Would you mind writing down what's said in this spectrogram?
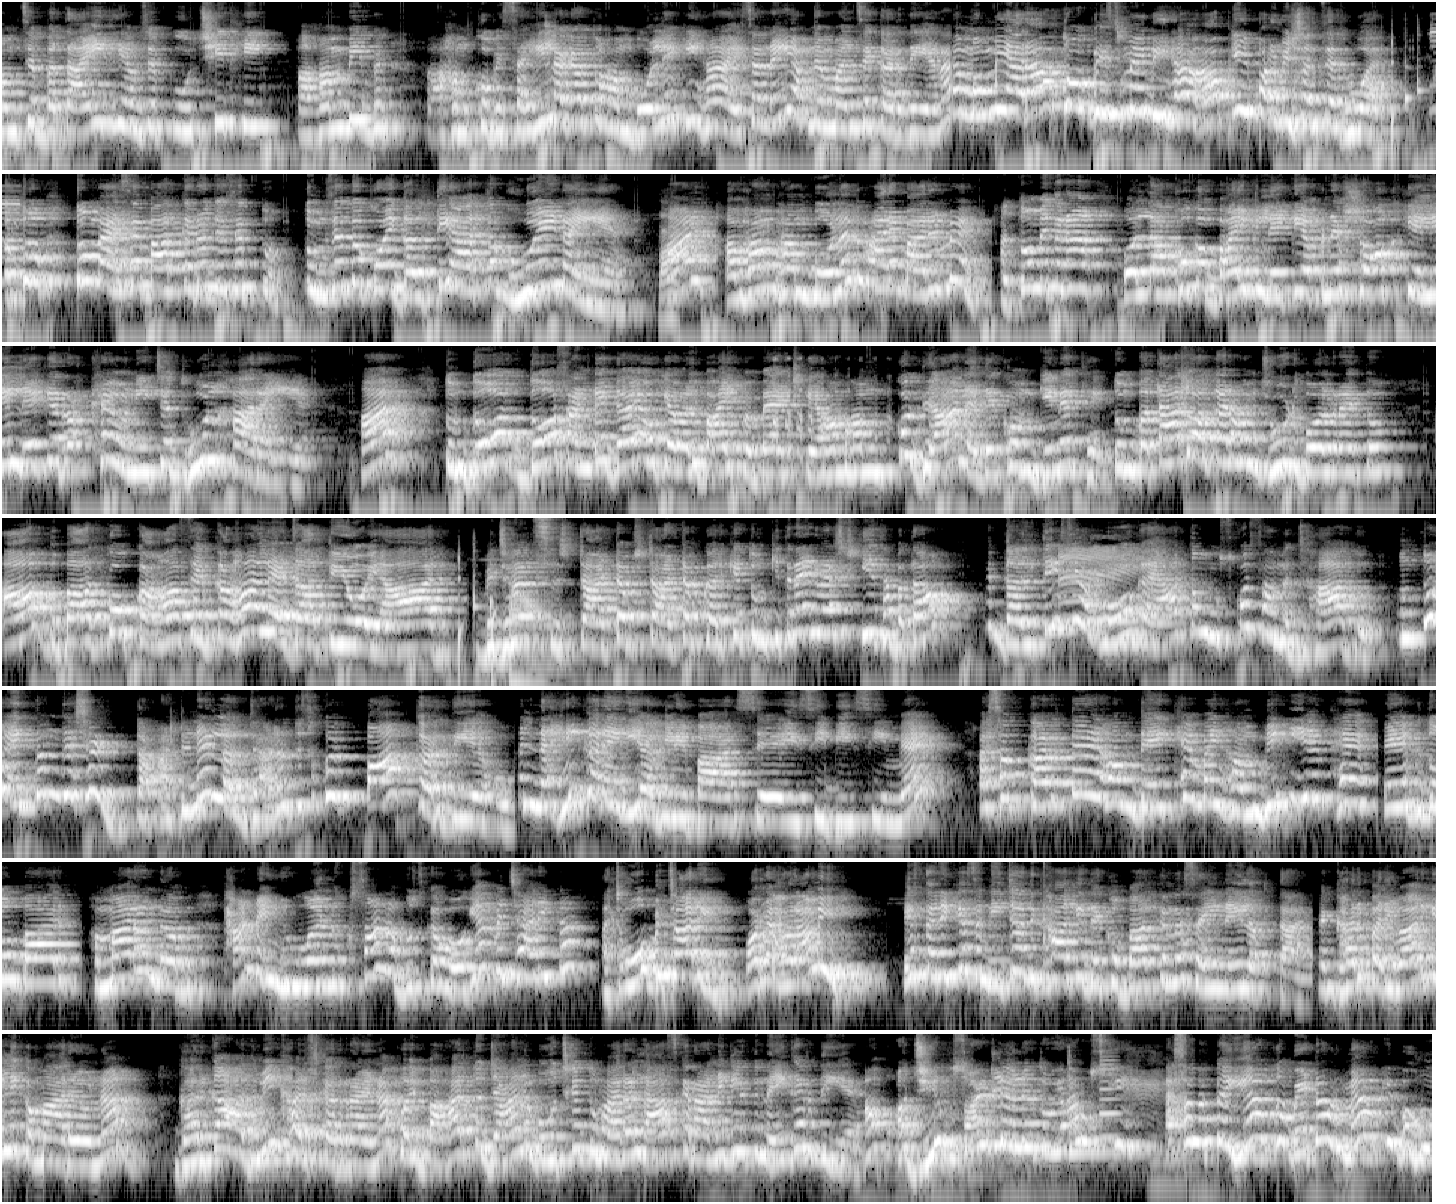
हमसे बताई थी हमसे पूछी थी। हम भी हमको भी सही लगा तो हम बोले कि हाँ ऐसा नहीं अपने मन से कर दिए ना। मम्मी यार आप तो बीच में भी हाँ आपकी परमिशन से हुआ है। तो, तो तुम ऐसे बात करो जैसे तु, तुमसे तो कोई गलती आज तक हुई ही नहीं है। हाँ। अब हम हम बोले तुम्हारे बारे में? तुम इतना वो लाखों का बाइक लेके अपने शौक के लिए लेके रखे हो नीचे धूल खा रही है हाँ तुम दो दो संडे गए हो केवल बाइक पे बैठ के हम हमको ध्यान है देखो हम गिने थे तुम बता दो अगर हम झूठ बोल रहे हैं तो आप बात को कहाँ से कहाँ ले जाती हो यार? बिज़नेस स्टार्टअप स्टार्टअप करके तुम कितना इन्वेस्ट किए थे बताओ? गलती से हो गया, तुम उसको समझा दो। तुम तो एकदम जैसे डांटने लग जा रहे हो, जैसे कोई पाप कर दिए हो। नहीं करेगी अगली बार से इसी बीसी में। ऐसा करते हैं हम, देखे भाई, हम भी किए थे एक दो बार। हमारा नब था नहीं हुआ नुकसान, अब उसका हो गया बेचारी का। अच्छा वो बेचारी, और मैं हरामी इस तरीके से नीचे दिखा के देखो बात करना सही नहीं लगता है। घर परिवार के लिए कमा रहे हो ना? घर का आदमी खर्च कर रहा है ना? कोई बाहर तो जान बूझ के तुम्हारा लाश कराने के लिए तो नहीं कर दी है। आप अजीब साइड ले लेते हो यार उसकी। ऐसा लगता है ये आपका बेटा और मैं आपकी बहू।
